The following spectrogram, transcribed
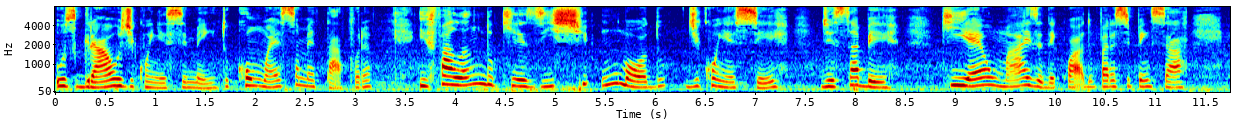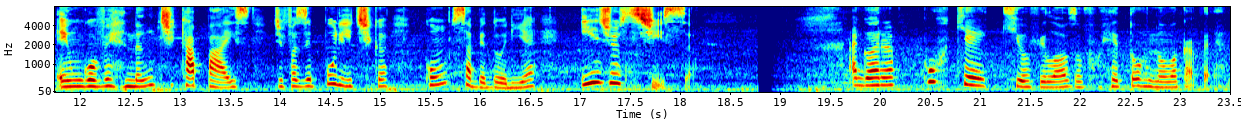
os graus de conhecimento com essa metáfora e falando que existe um modo de conhecer, de saber, que é o mais adequado para se pensar em um governante capaz de fazer política com sabedoria e justiça. Agora, por que que o filósofo retornou à caverna?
